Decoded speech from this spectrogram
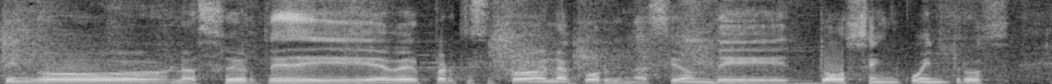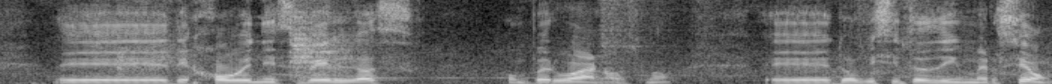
tengo la suerte de haber participado en la coordinación de dos encuentros de, de jóvenes belgas con peruanos, ¿no? Eh, dos visitas de inmersión.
